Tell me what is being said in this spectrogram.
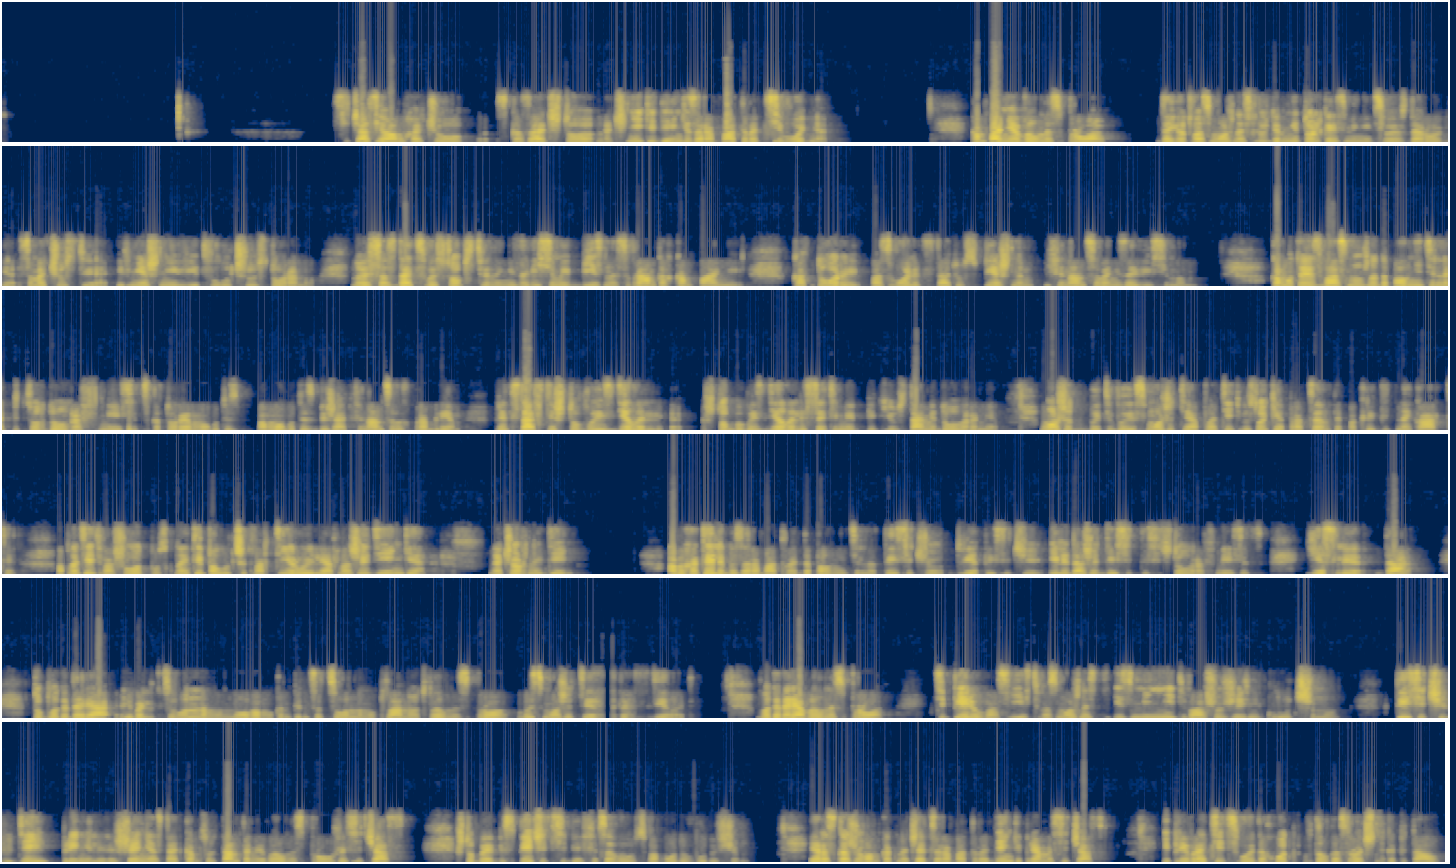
Сейчас я вам хочу сказать, что начните деньги зарабатывать сегодня. Компания Wellness Pro дает возможность людям не только изменить свое здоровье, самочувствие и внешний вид в лучшую сторону, но и создать свой собственный независимый бизнес в рамках компании, который позволит стать успешным и финансово независимым. Кому-то из вас нужно дополнительно 500 долларов в месяц, которые могут, помогут избежать финансовых проблем. Представьте, что вы сделали, что бы вы сделали с этими 500 долларами. Может быть, вы сможете оплатить высокие проценты по кредитной карте, оплатить ваш отпуск, найти получше квартиру или отложить деньги на черный день. А вы хотели бы зарабатывать дополнительно тысячу, две тысячи или даже 10 тысяч долларов в месяц? Если да, то благодаря революционному новому компенсационному плану от Wellness Pro вы сможете это сделать. Благодаря Wellness Pro теперь у вас есть возможность изменить вашу жизнь к лучшему. Тысячи людей приняли решение стать консультантами Wellness Pro уже сейчас, чтобы обеспечить себе финансовую свободу в будущем. Я расскажу вам, как начать зарабатывать деньги прямо сейчас и превратить свой доход в долгосрочный капитал.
